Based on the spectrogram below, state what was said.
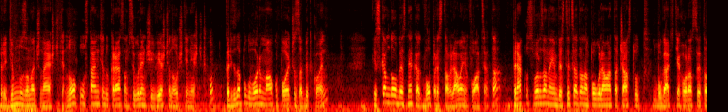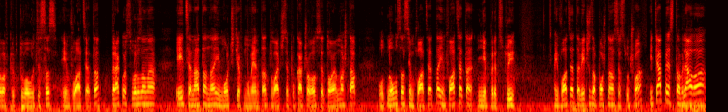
предимно за начинаещите. Но ако останете до края, съм сигурен, че и вие ще научите нещичко. Преди да поговорим малко повече за биткоин, Искам да обясня какво представлява инфлацията. Пряко свързана е инвестицията на по-голямата част от богатите хора в света в криптовалути с инфлацията. Пряко е свързана и цената на имотите в момента, това, че се покачва в световен мащаб. Отново с инфлацията. Инфлацията не предстои. Инфлацията вече започна да се случва и тя представлява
